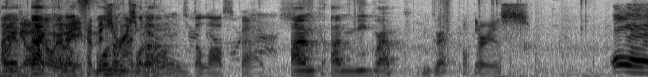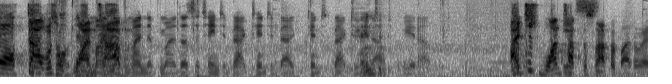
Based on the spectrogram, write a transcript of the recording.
I Are we am back or are we and I waiting for spawned Mitch on to I'm respawn? water. getting the last bag. I'm, I'm me grab, me grab. Oh, there he is. Oh, that was a Oh, never one mind, tap. never mind, never mind. That's a tainted bag, tainted bag, tainted bag. We get Tainted? out. We get out. I just one tapped the It's- sniper, by the way.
